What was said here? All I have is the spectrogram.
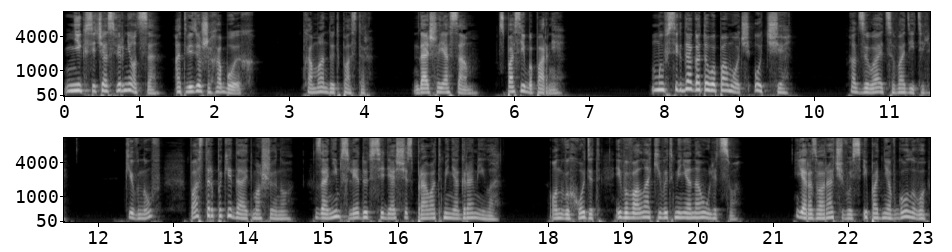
«Ник сейчас вернется, отвезешь их обоих», – командует пастор. «Дальше я сам. Спасибо, парни». «Мы всегда готовы помочь, отче», – отзывается водитель. Кивнув, пастор покидает машину. За ним следует сидящий справа от меня громила. Он выходит и выволакивает меня на улицу. Я разворачиваюсь и, подняв голову,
